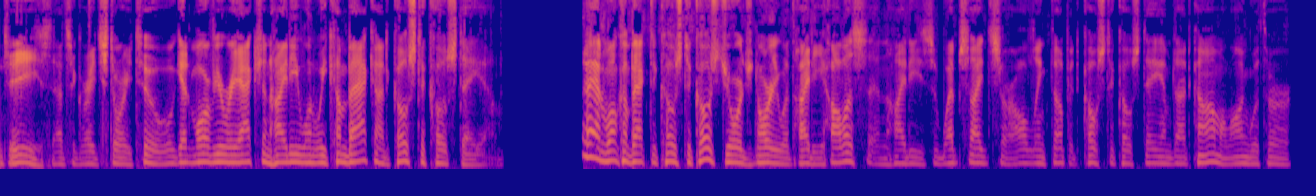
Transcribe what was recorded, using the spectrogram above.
Geez, that's a great story too. We'll get more of your reaction, Heidi, when we come back on Coast to Coast AM. And welcome back to Coast to Coast. George Noory with Heidi Hollis. And Heidi's websites are all linked up at coasttocoastam.com, along with her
